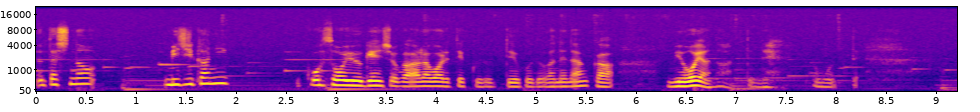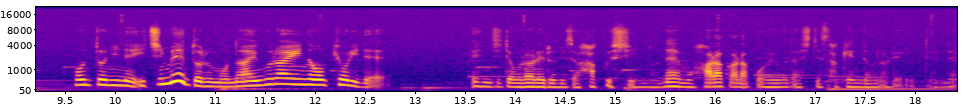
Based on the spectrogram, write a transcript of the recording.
私の身近にこうそういう現象が現れてくるっていうことがねなんか妙やなってね思って。本当にね1メートルもないぐらいの距離で演じておられるんですよ。白心のねもう腹から声を出して叫んでおられるっていうね。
